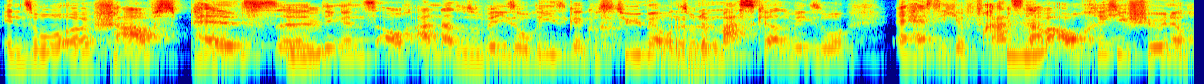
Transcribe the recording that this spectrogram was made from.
in so äh, Schafspelz-Dingens auch an. Also so wirklich so riesige Kostüme und so eine Maske, also wirklich so äh, hässliche Fratzen, aber auch richtig schöne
